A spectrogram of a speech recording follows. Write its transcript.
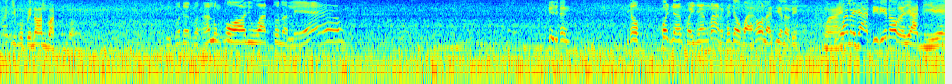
ถ้าจิบ่ไปนอนวัดผมบอกถือว่าได้ไปหาหลวงพ่ออยู่วัดเท่านั้นแหล้ว คือยังเดี๋ยวคนยางไปยางมากนะเขาจะเอาไหวเขาหลายเทื่อแล้วดิหมายมารยาทดีเด้เนาะมารยาทดีเลย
